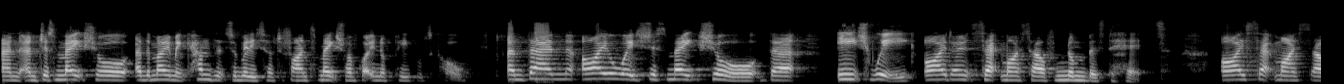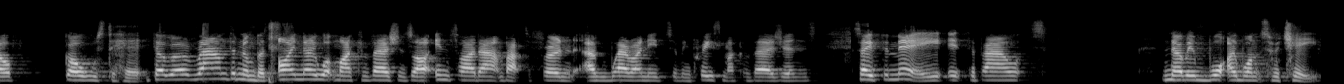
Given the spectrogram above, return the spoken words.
And, and just make sure at the moment candidates are really tough to find to make sure I've got enough people to call. And then I always just make sure that each week I don't set myself numbers to hit. I set myself goals to hit. that are around the numbers, I know what my conversions are inside out and back to front and where I need to increase my conversions. So for me, it's about knowing what I want to achieve.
